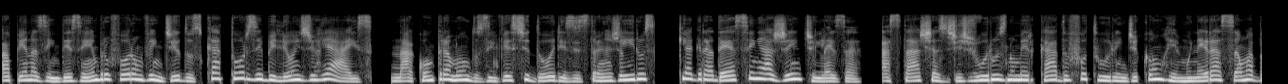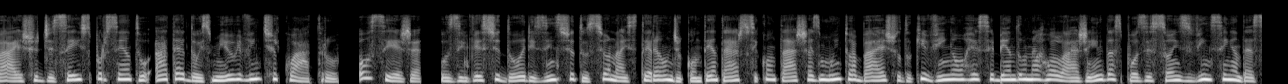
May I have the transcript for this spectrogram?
Apenas em dezembro foram vendidos 14 bilhões de reais, na contramão dos investidores estrangeiros, que agradecem a gentileza. As taxas de juros no mercado futuro indicam remuneração abaixo de 6% até 2024. Ou seja, os investidores institucionais terão de contentar-se com taxas muito abaixo do que vinham recebendo na rolagem das posições vincendas,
